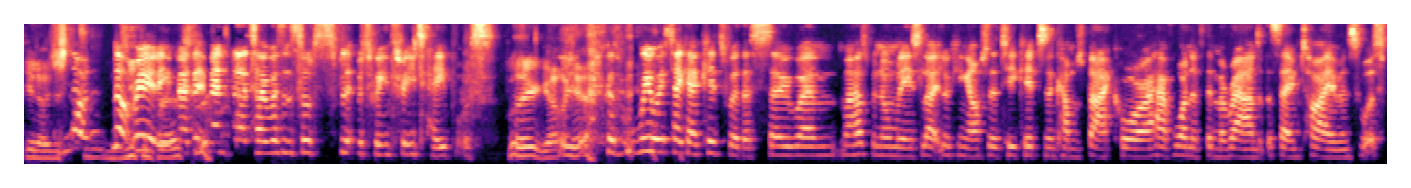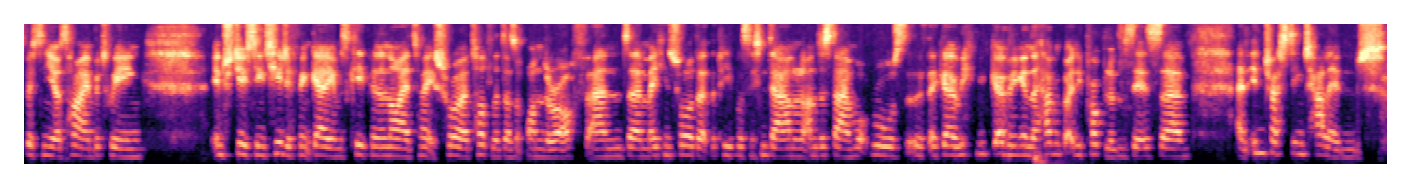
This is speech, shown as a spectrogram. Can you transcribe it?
you know, just not, not really, but it meant that I wasn't sort of split between three tables. Well, there you go. Yeah, because we always take our kids with us. So um, my husband normally is like looking after the two kids and comes back, or I have one of them around at the same time and sort of splitting your time between introducing two different games, keeping an eye to make sure a toddler doesn't wander off, and uh, making sure that the people sitting down and understand what rules that they're going going and they haven't got any problems is um, an interesting challenge.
